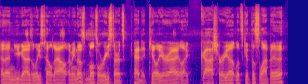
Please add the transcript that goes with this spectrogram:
And then you guys at least held out. I mean, those multiple restarts had to kill you, right? Like, gosh, hurry up, let's get this lap in.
